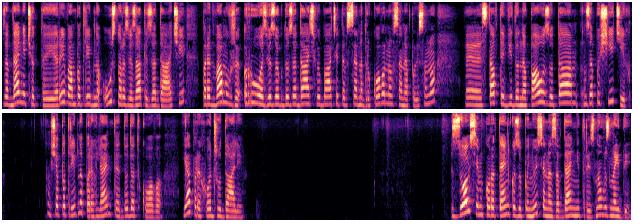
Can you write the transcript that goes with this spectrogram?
Завдання 4. Вам потрібно усно розв'язати задачі. Перед вами вже розв'язок до задач. Ви бачите, все надруковано, все написано. Е, ставте відео на паузу та запишіть їх. Якщо потрібно, перегляньте додатково. Я переходжу далі. Зовсім коротенько зупинюся на завданні 3. Знову знайди.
